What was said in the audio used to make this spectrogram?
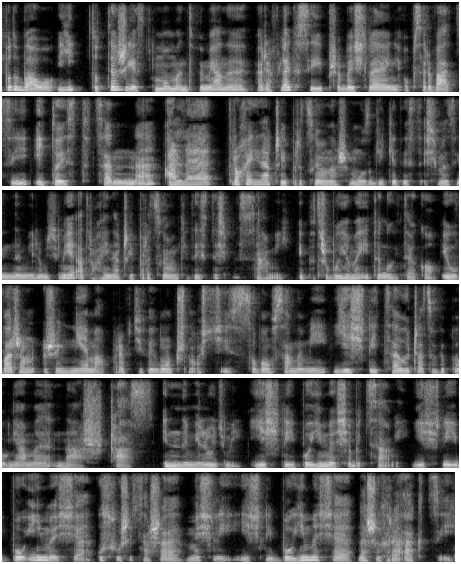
podobało. I to też jest moment wymiany refleksji, przemyśleń, obserwacji i to jest cenne, ale trochę inaczej pracują nasze mózgi, kiedy jesteśmy z innymi ludźmi, a trochę inaczej pracują, kiedy jesteśmy sami. I potrzebujemy i tego, i tego. I uważam, że nie ma prawdziwej łączności z sobą samymi, jeśli cały czas wypełniamy nasz czas innymi ludźmi. Jeśli boimy się być sami, jeśli boimy się usłyszeć nasze myśli, jeśli boimy się naszych reakcji,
